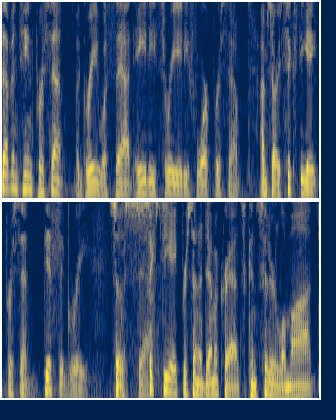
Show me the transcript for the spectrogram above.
17% agree with that, 83, 84%. I'm sorry, 68% disagree. So, with 68% of Democrats consider Lamont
